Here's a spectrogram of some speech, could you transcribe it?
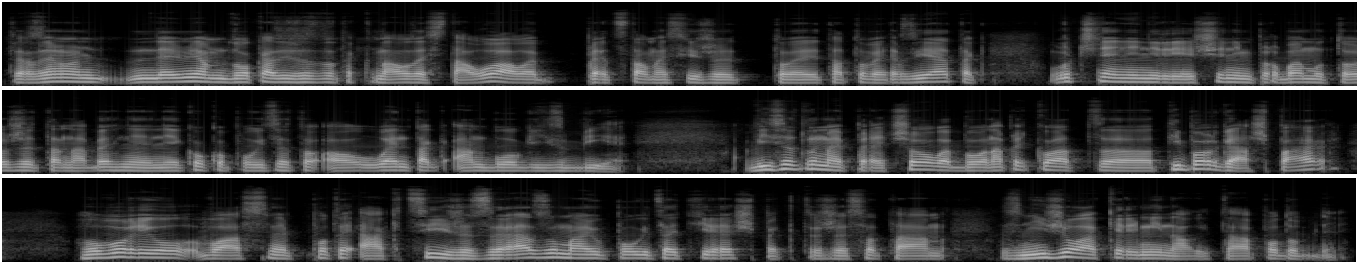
Teraz nemám, nemám dôkazy, že sa to tak naozaj stalo, ale predstavme si, že to je táto verzia, tak určite je riešením problému to, že tam nabehne niekoľko policajtov a len tak unblock ich zbije. Vysvetlím aj prečo, lebo napríklad e, Tibor Gašpar hovoril vlastne po tej akcii, že zrazu majú policajti rešpekt, že sa tam znížila kriminalita a podobne.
